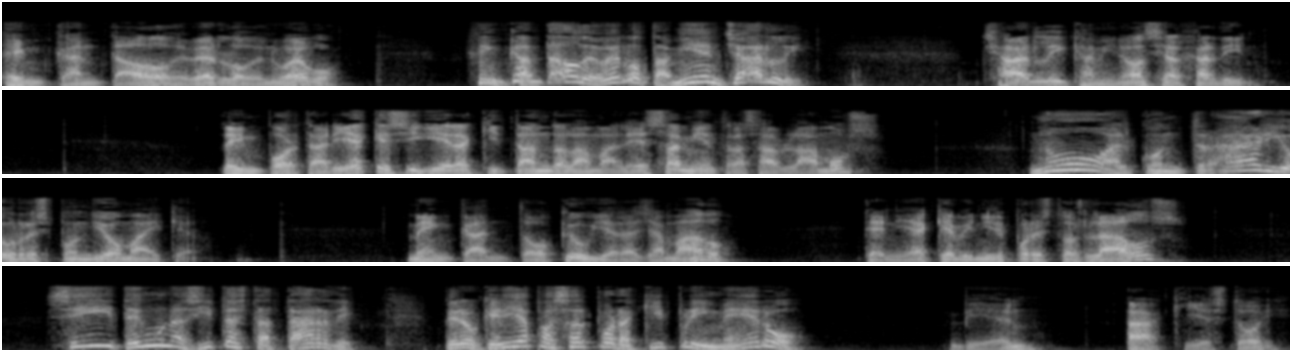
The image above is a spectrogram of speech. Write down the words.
Encantado de verlo de nuevo. Encantado de verlo también, Charlie. Charlie caminó hacia el jardín. ¿Le importaría que siguiera quitando la maleza mientras hablamos? No, al contrario, respondió Michael. Me encantó que hubiera llamado. ¿Tenía que venir por estos lados? Sí, tengo una cita esta tarde, pero quería pasar por aquí primero. Bien, aquí estoy.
